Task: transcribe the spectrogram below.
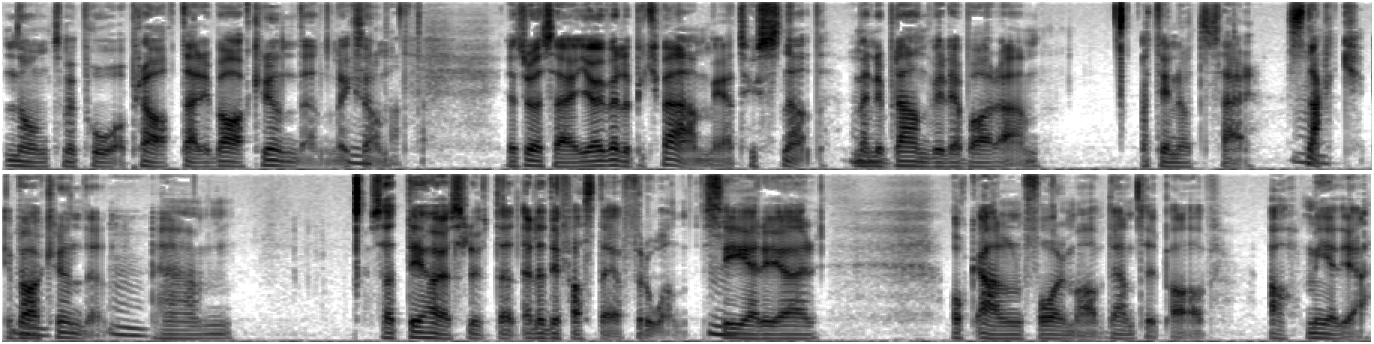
någon som är på och pratar i bakgrunden. Liksom. Jag, jag tror att så här, jag är väldigt bekväm med tystnad. Mm. Men ibland vill jag bara att det är något så här snack mm. i bakgrunden. Mm. Um, så att det har jag slutat, eller det fastar jag från. Mm. Serier och all form av den typ av ja, media.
